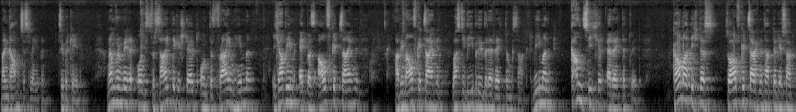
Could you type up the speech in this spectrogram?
mein ganzes Leben zu übergeben. Dann haben wir uns zur Seite gestellt unter freiem Himmel. Ich habe ihm etwas aufgezeichnet, habe ihm aufgezeichnet, was die Bibel über Errettung sagt, wie man ganz sicher errettet wird. Kaum hatte ich das so aufgezeichnet, hat er gesagt,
